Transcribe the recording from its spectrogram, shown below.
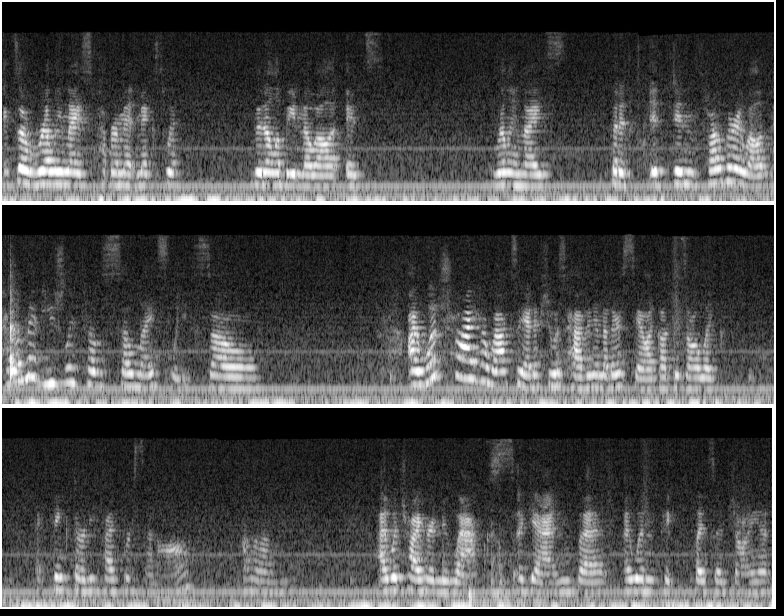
it's a really nice peppermint mixed with Vanilla Bean Noel. It's really nice, but it, it didn't throw very well. And peppermint usually throws so nicely, so I would try her wax again if she was having another sale. I got these all like, I think 35% off. Um, I would try her new wax again, but I wouldn't pick, place a giant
